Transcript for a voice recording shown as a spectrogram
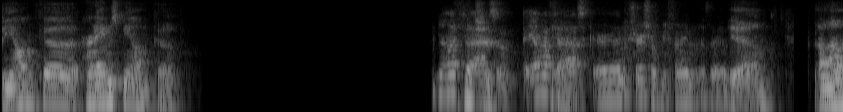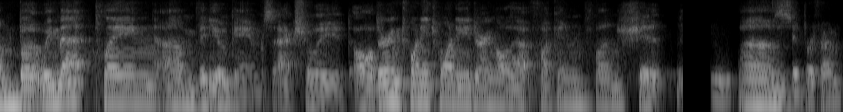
Bianca, her name's Bianca. You'll have to ask. a- You'll have to ask her. I'm sure she'll be fine with it. Yeah. Um, but we met playing um, video games actually all during 2020 during all that fucking fun shit. Um, Super fun.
